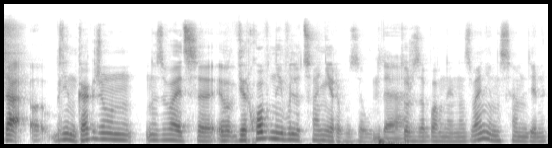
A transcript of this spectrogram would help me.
Да, э, блин, как же он называется? Э, Верховный эволюционер его зовут. Да. Тоже забавное название, на самом деле.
